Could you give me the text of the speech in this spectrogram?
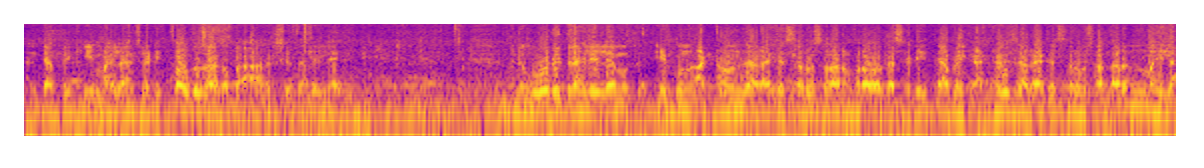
आणि त्यापैकी महिलांसाठी चौदा जागा आरक्षित झालेल्या आहेत. आणि उर्वरित राहिलेल्या मग एकूण अठ्ठावन्न जागा आहेत त्या सर्वसाधारण प्रवर्गासाठी त्यापैकी अठ्ठावीस जागा आहेत सर्वसाधारण महिला.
